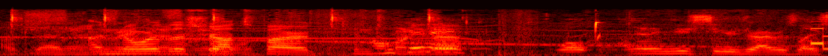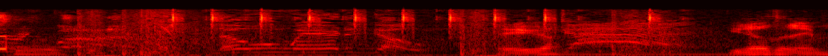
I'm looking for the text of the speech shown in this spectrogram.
I was driving on the right Ignore the shots road. fired. 1020 Okay. That. Well, I'm gonna use your driver's license. and registration. There you go. You know the name.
